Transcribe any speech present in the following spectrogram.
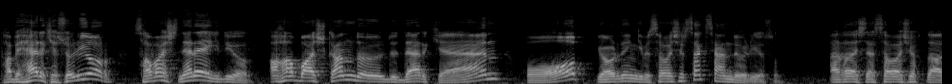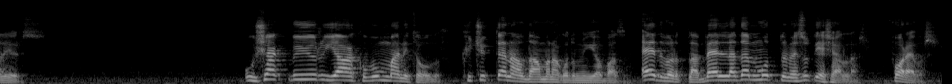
Tabi herkes ölüyor. Savaş nereye gidiyor? Aha başkan da öldü derken hop gördüğün gibi savaşırsak sen de ölüyorsun. Arkadaşlar savaş yok dağılıyoruz. Uşak büyür Yakup'un manita olur. Küçükten aldı amına kodumun yobazı. Edward'la Bella da mutlu mesut yaşarlar. Forever.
